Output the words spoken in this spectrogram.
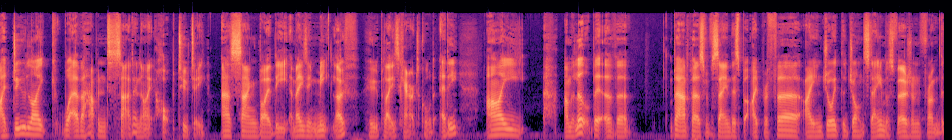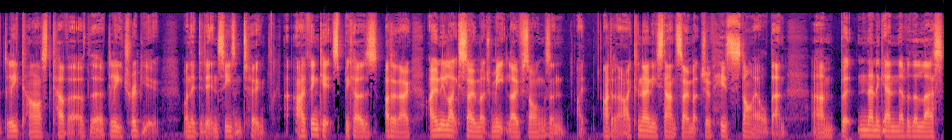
I do like Whatever Happened to Saturday Night Hop Tootie, as sang by the amazing Meatloaf, who plays a character called Eddie. I I'm a little bit of a bad person for saying this, but I prefer I enjoyed the John Stamos version from the Glee cast cover of the Glee tribute when they did it in season two. I think it's because I don't know, I only like so much Meatloaf songs and I I don't know, I can only stand so much of his style then. Um, but then again, nevertheless,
